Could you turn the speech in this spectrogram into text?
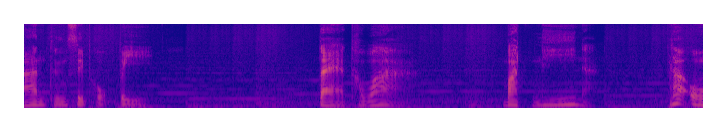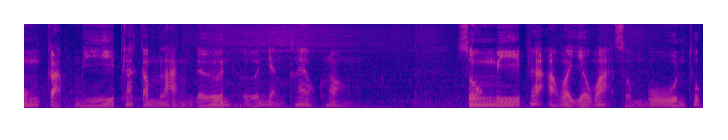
านถึง 16 ปี แต่ทว่า บัดนี้นะ่ะพระองค์กลับมีพระกำลังเดินเหินอย่างแคล่วคล่อง ทรงมีพระอวัยวะสมบูรณ์ทุก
